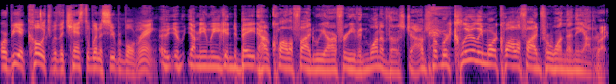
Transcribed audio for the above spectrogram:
or be a coach with a chance to win a Super Bowl ring? Uh, I mean, we can debate how qualified we are for even one of those jobs, but we're clearly more qualified for one than the other. Right.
